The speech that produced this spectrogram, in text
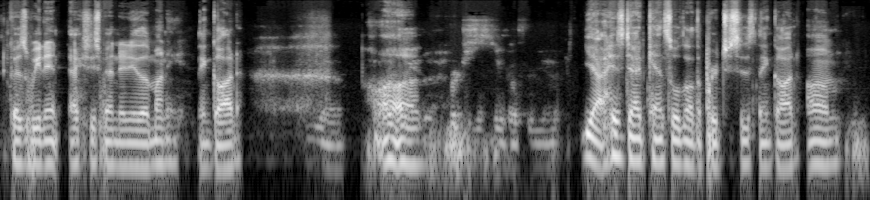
because we didn't actually spend any of the money. Thank God. Yeah. Um, purchases didn't go through yet. yeah, his dad canceled all the purchases. Thank God. Um,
